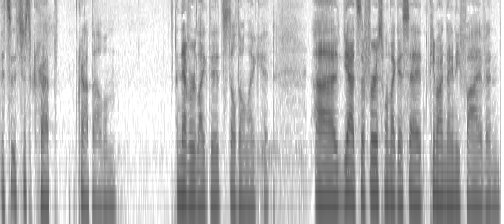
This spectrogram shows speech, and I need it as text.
It's it's just a crap crap album. I never liked it. Still don't like it. Uh, yeah, it's the first one. Like I said, came out in '95, and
